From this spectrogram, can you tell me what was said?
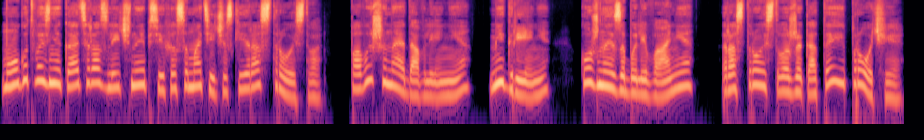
могут возникать различные психосоматические расстройства, повышенное давление, мигрени, кожные заболевания, расстройства ЖКТ и прочее.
